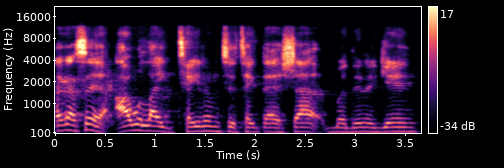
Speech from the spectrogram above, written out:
like I said, I would like Tatum to take that shot, but then again,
